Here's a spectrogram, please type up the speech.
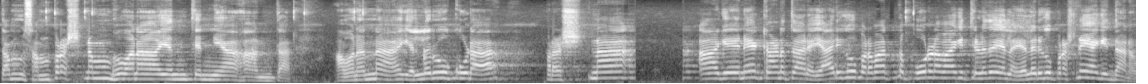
ತಮ್ಮ ಸಂಪ್ರಶ್ನಂ ಭುವನಾಯಂತ್ಯನ್ಯಾಹ ಅಂತ. ಅವನನ್ನು ಎಲ್ಲರೂ ಕೂಡ ಪ್ರಶ್ನ ಹಾಗೇನೆ ಕಾಣ್ತಾರೆ ಯಾರಿಗೂ ಪರಮಾತ್ಮ ಪೂರ್ಣವಾಗಿ ತಿಳಿದೇ ಇಲ್ಲ. ಎಲ್ಲರಿಗೂ ಪ್ರಶ್ನೆಯಾಗಿದ್ದಾನು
